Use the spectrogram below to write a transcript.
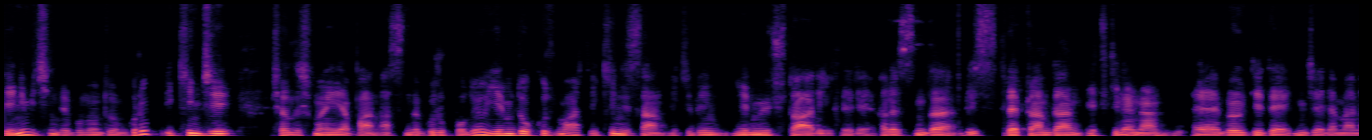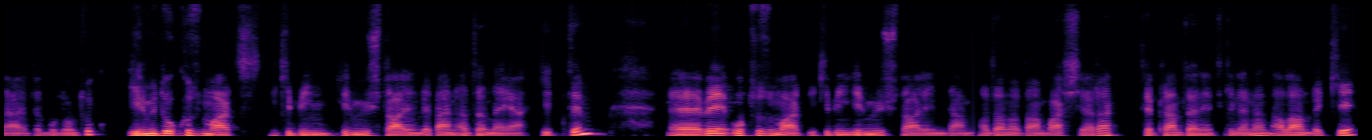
Benim içinde bulunduğum grup ikinci çalışmayı yapan aslında grup oluyor. 29 Mart 2 Nisan 2023 tarihleri arasında biz depremden etkilenen e, bölgede incelemelerde bulunduk. 29 Mart 2023 tarihinde ben Adana'ya gittim. Ee, ve 30 Mart 2023 tarihinden Adana'dan başlayarak depremden etkilenen alandaki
